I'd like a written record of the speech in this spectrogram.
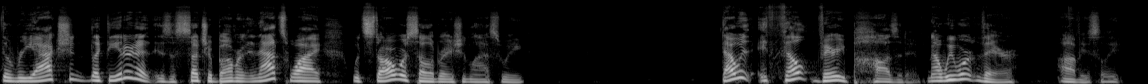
the reaction, like the internet is a, such a bummer, and that's why with Star Wars Celebration last week, that was it felt very positive. Now we weren't there, obviously,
